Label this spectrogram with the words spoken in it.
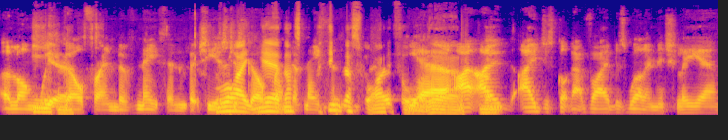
along with Yeah. girlfriend of Nathan, but she is right, just girlfriend yeah, that's of I think that's what I thought. yeah, Yeah, I, Um, I I just got that vibe as well initially. Yeah,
